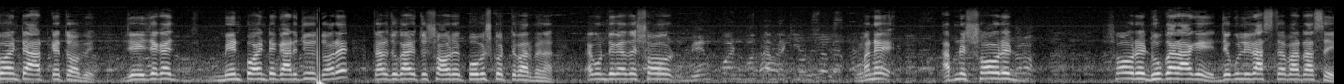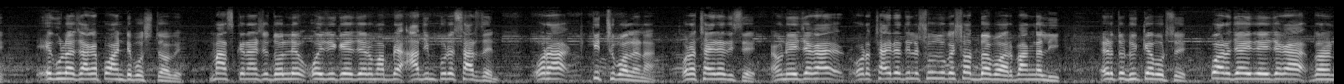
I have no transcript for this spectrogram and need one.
পয়েন্টে আটকাতে হবে। যে এই জায়গায় মেন পয়েন্টে গাড়ি যদি ধরে তাহলে তো গাড়ি তো শহরে প্রবেশ করতে পারবে না। এখন দেখা যায় শহর মানে আপনি শহরে শহরে ঢোকার আগে যেগুলি রাস্তাঘাট আছে এগুলা জায়গায় পয়েন্টে বসতে হবে। মাঝখানে এসে ধরলে ওইদিকে যেরকম আপনি আজিমপুরে সার্জেন ওরা কিচ্ছু বলে না। ওরা ছাইরা দিছে। এখন এই জায়গায় ওরা ছাইরা দিলে সুযোগের সদ্ব্যবহার বাঙালি। এটা তো ঢুকে পড়ছে। পরে যাই এই জায়গা ধরেন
